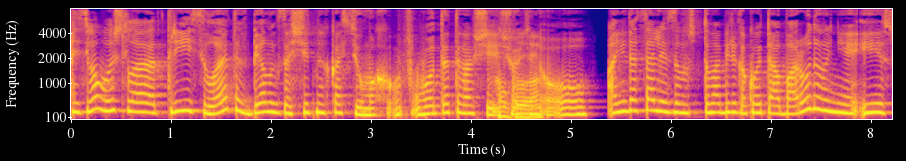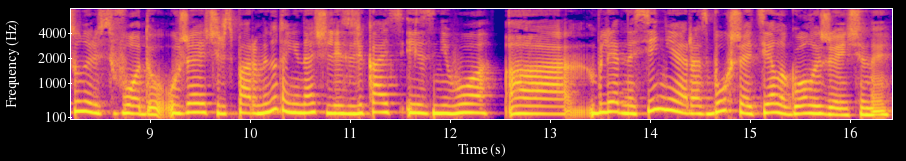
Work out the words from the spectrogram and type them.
Из него вышло три силуэта в белых защитных костюмах. Вот это вообще Ого. еще один о-о. Они достали из автомобиля какое-то оборудование и сунулись в воду. Уже через пару минут они начали извлекать из него а, бледно-синее разбухшее тело голой женщины.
